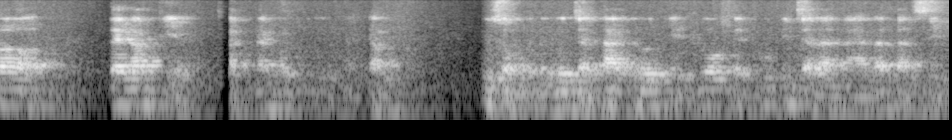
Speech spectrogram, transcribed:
ก็ได้รับเกียรติจากนักลงทุนนะครับผู้ทรงคุณวุฒิจากภาคธุรกิจร่วมเป็นผู้พิจารณาและตัดสิน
